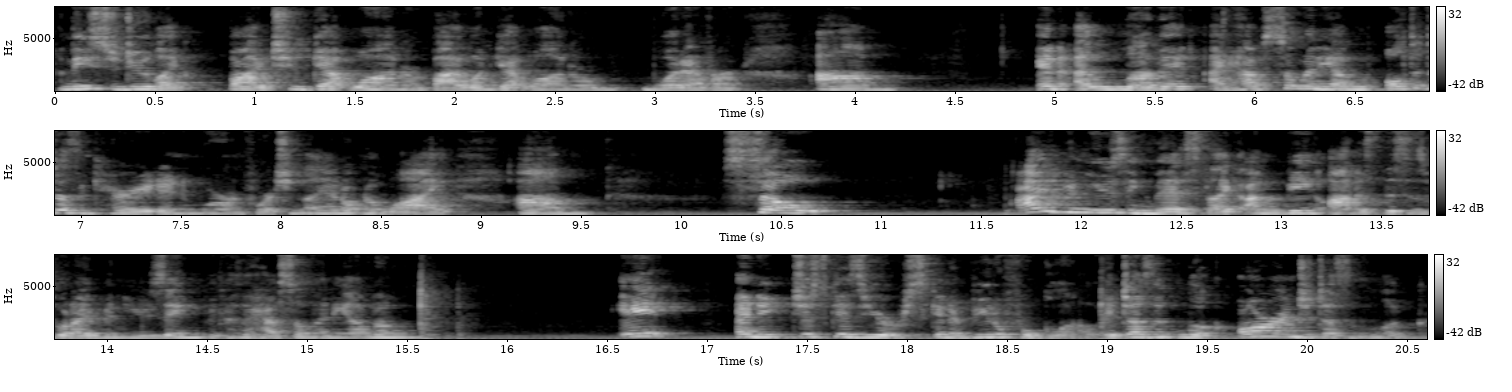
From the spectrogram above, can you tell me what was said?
And they used to do like buy two, get one or buy one, get one or whatever. Um, and I love it. I have so many of them. Ulta doesn't carry it anymore, unfortunately. I don't know why. Um, so I've been using this, like I'm being honest, this is what I've been using because I have so many of them. It, and it just gives your skin a beautiful glow. It doesn't look orange, it doesn't look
